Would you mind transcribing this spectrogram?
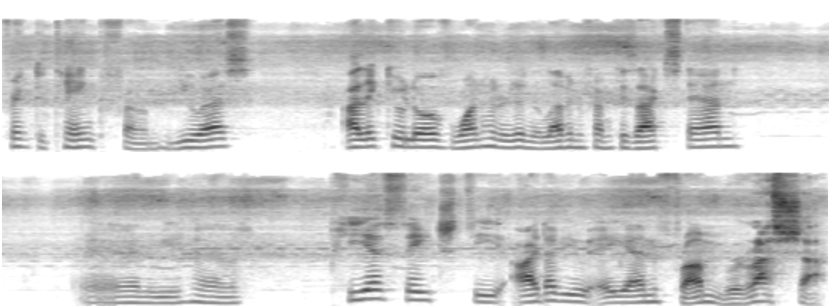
Frank the Tank from US. Alekulov 111 from Kazakhstan. And we have PSHT IWAN from Russia.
